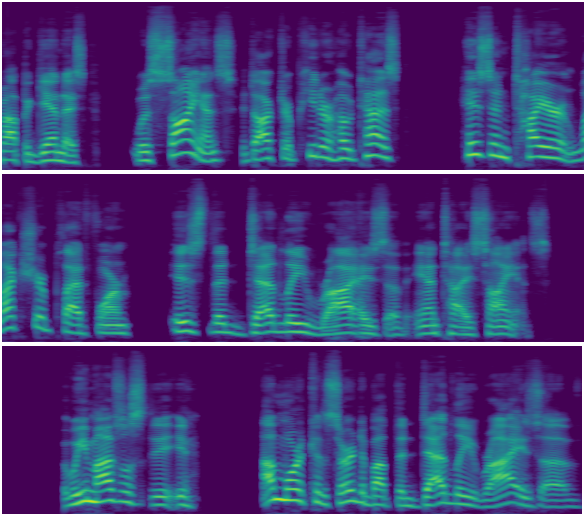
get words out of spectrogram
propagandized. With science, Dr. Peter Hotez, his entire lecture platform is the deadly rise of anti science. We might as well, I'm more concerned about the deadly rise of,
